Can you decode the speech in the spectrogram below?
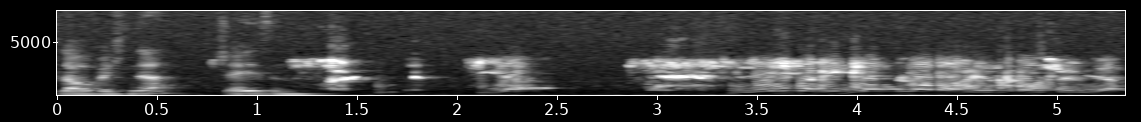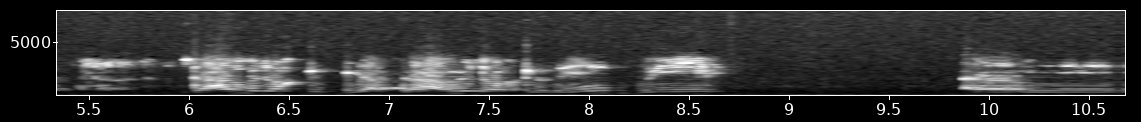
glaube ich, ne? Jason. ja. Ladybug in Cat Blanc, jetzt kommst du wieder. Da haben wir doch, ja, da haben wir doch gesehen, wie, ähm,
